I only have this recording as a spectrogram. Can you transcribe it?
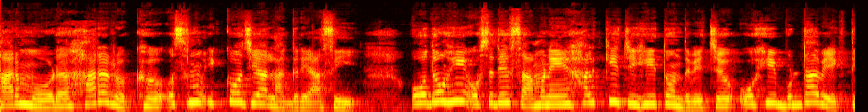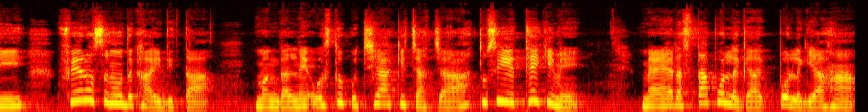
ਹਰ ਮੋੜ, ਹਰ ਰੁੱਖ ਉਸ ਨੂੰ ਇੱਕੋ ਜਿਹਾ ਲੱਗ ਰਿਹਾ ਸੀ। ਉਦੋਂ ਹੀ ਉਸ ਦੇ ਸਾਹਮਣੇ ਹਲਕੀ ਜਿਹੀ ਧੁੰਦ ਵਿੱਚ ਉਹੀ ਬੁੱਢਾ ਵਿਅਕਤੀ ਫਿਰ ਉਸ ਨੂੰ ਦਿਖਾਈ ਦਿੱਤਾ। ਮੰਗਲ ਨੇ ਉਸ ਤੋਂ ਪੁੱਛਿਆ ਕਿ ਚਾਚਾ, ਤੁਸੀਂ ਇੱਥੇ ਕਿਵੇਂ? ਮੈਂ ਰਸਤਾ ਭੁੱਲ ਗਿਆ ਭੁੱਲ ਗਿਆ ਹਾਂ।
